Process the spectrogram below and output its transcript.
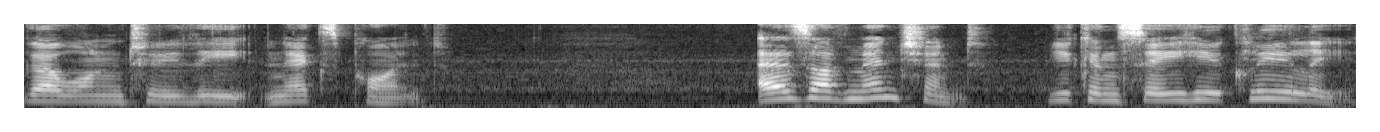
go on to the next point, as I've mentioned, you can see here clearly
